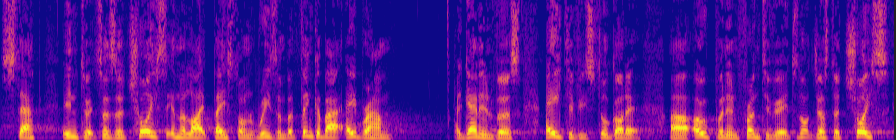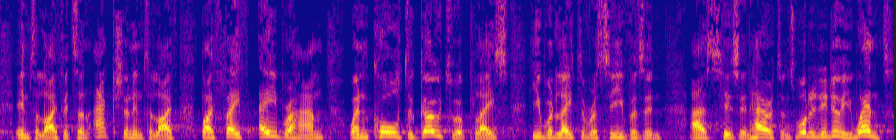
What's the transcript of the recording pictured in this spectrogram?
step into it. So there's a choice in the light based on reason. But think about Abraham Again in verse 8, if you've still got it uh, open in front of you, it's not just a choice into life, it's an action into life. By faith, Abraham, when called to go to a place he would later receive as, in, as his inheritance, what did he do? He went.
